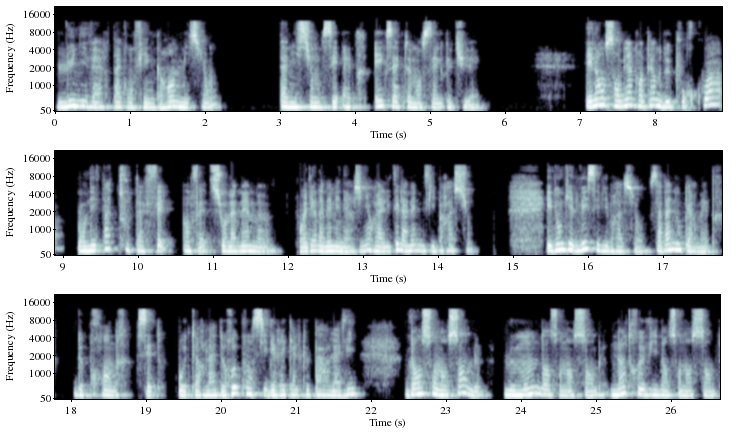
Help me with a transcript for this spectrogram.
l'univers t'a confié une grande mission. Ta mission, c'est être exactement celle que tu es. Et là, on sent bien qu'en termes de pourquoi, on n'est pas tout à fait, en fait, sur la même pourrait dire la même énergie, en réalité la même vibration. Et donc élever ces vibrations, ça va nous permettre de prendre cette hauteur-là, de reconsidérer quelque part la vie dans son ensemble, le monde dans son ensemble, notre vie dans son ensemble,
